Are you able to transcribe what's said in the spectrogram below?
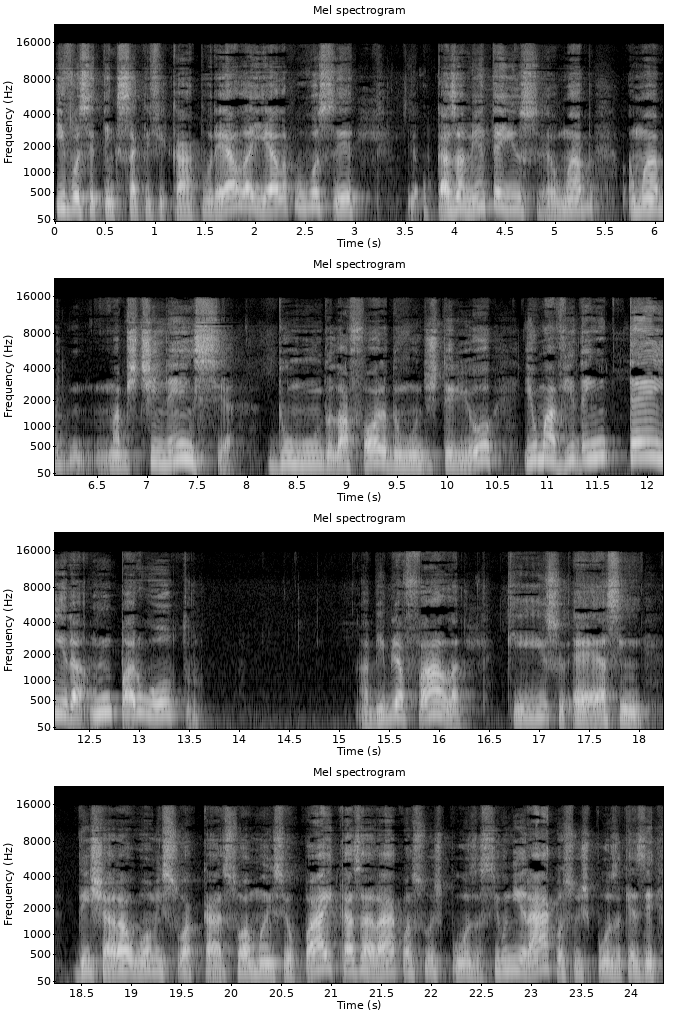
E você tem que sacrificar por ela e ela por você. O casamento é isso, é uma, uma, uma abstinência do mundo lá fora, do mundo exterior, e uma vida inteira um para o outro. A Bíblia fala que isso é assim, Deixará o homem sua casa, sua mãe seu pai, e casará com a sua esposa, se unirá com a sua esposa, quer dizer,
